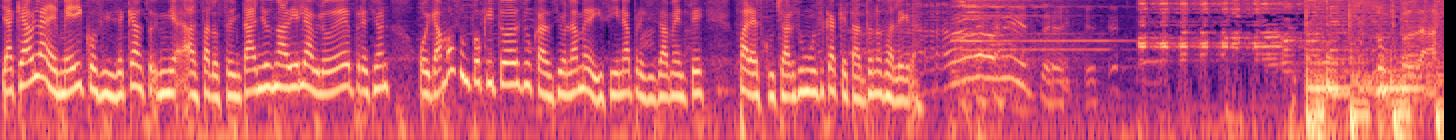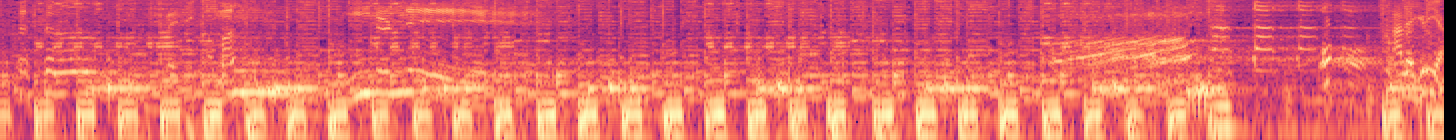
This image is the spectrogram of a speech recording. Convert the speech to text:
ya que habla de médicos y dice que hasta, los 30 años nadie le habló de depresión, oigamos un poquito de su canción La Medicina precisamente para escuchar su música que tanto nos alegra. Su clase es el Alegría.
